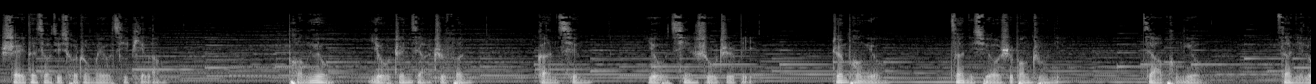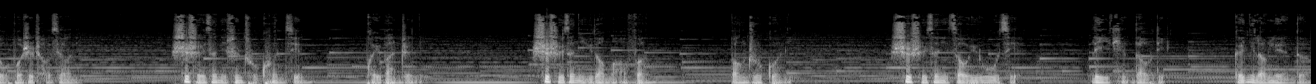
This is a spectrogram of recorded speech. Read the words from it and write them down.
谁的交际圈中没有几匹狼？朋友有真假之分，感情有亲疏之别。真朋友，在你需要时帮助你；假朋友，在你落魄时嘲笑你。是谁在你身处困境陪伴着你？是谁在你遇到麻烦帮助过你？是谁在你遭遇误解力挺到底？给你冷脸的？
